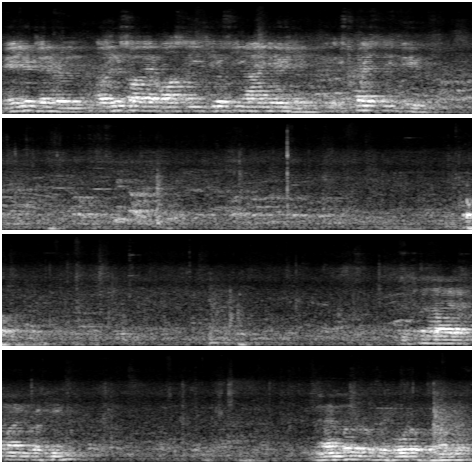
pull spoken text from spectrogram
Major General Azhar Saleh Abbasi, GOC 9 Division, to express his views. Bismillahirrahmanirrahim. Members of the Board of Governors,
